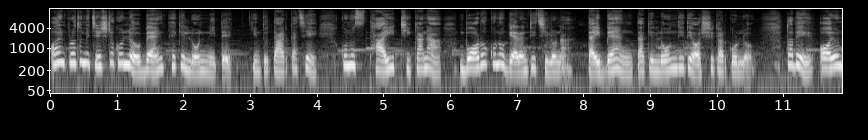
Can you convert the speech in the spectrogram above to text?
অয়ন প্রথমে চেষ্টা করল ব্যাংক থেকে লোন নিতে, কিন্তু তার কাছে কোনো স্থায়ী ঠিকানা, বড় কোনো গ্যারান্টি ছিল না। তাই ব্যাংক তাকে লোন দিতে অস্বীকার করল। তবে অয়ন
